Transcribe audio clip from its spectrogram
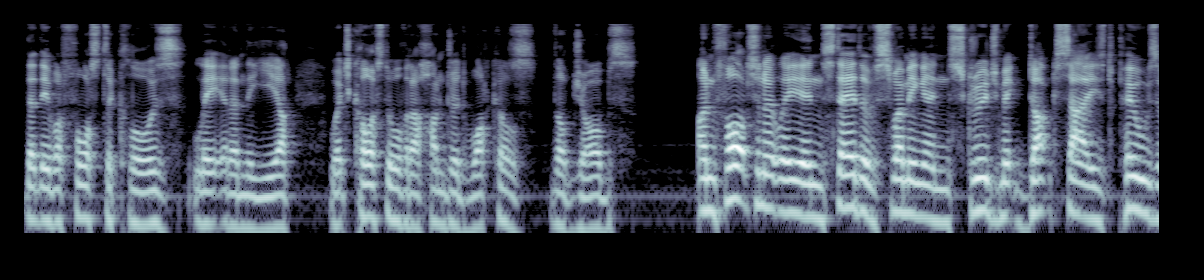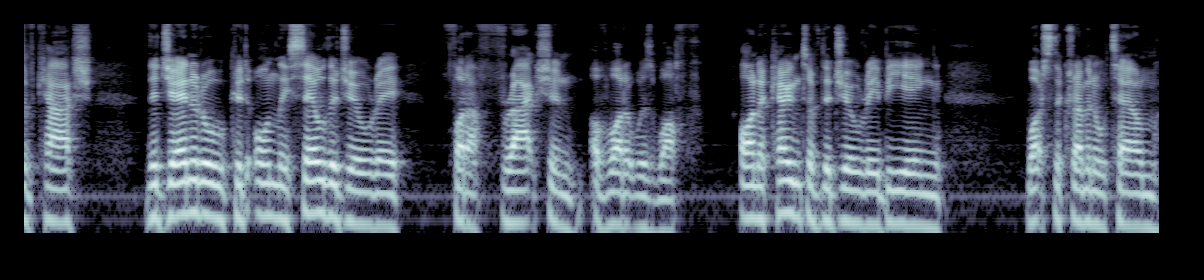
that they were forced to close later in the year, which cost over a hundred workers their jobs. Unfortunately, instead of swimming in Scrooge McDuck sized pools of cash, the general could only sell the jewellery for a fraction of what it was worth, on account of the jewellery being, what's the criminal term,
